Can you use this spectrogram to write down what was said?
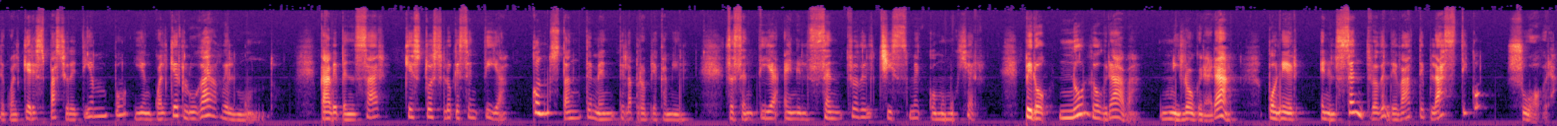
de cualquier espacio de tiempo y en cualquier lugar del mundo. Cabe pensar que esto es lo que sentía constantemente la propia Camille. Se sentía en el centro del chisme como mujer, pero no lograba ni logrará poner en el centro del debate plástico su obra.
